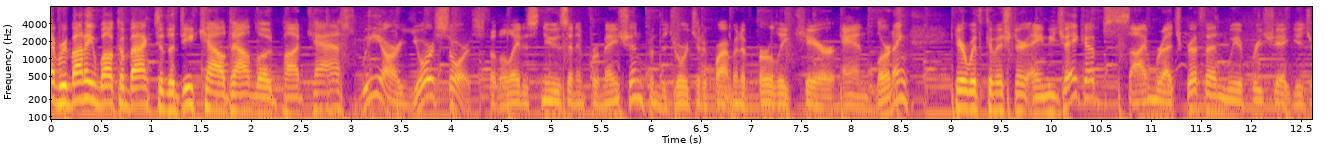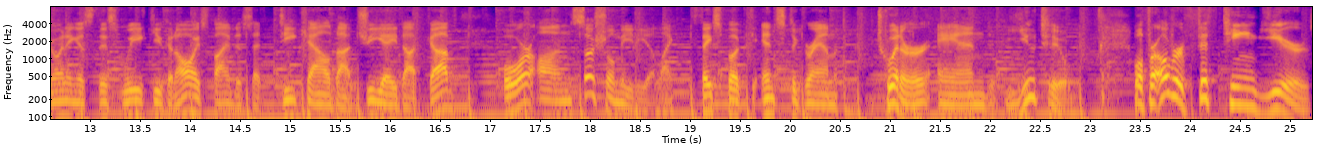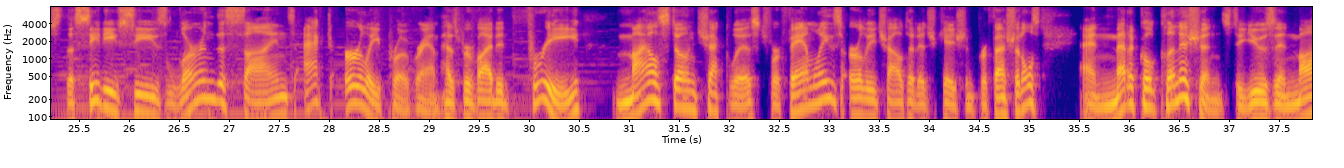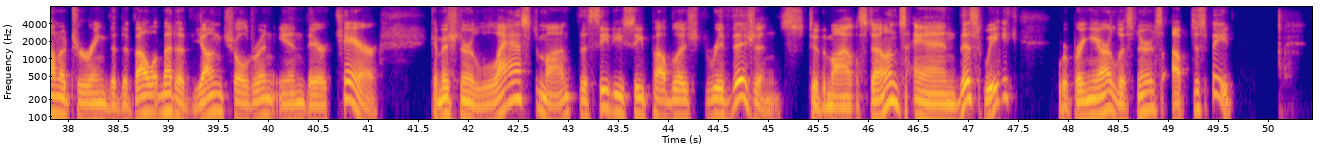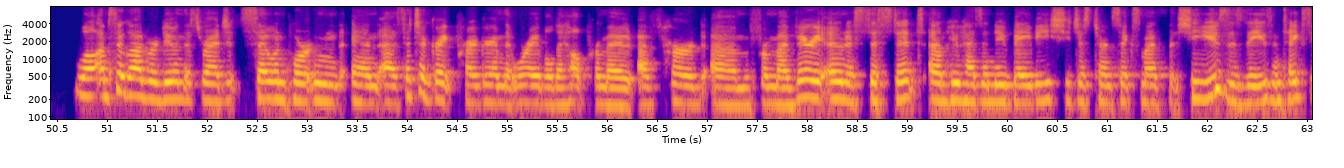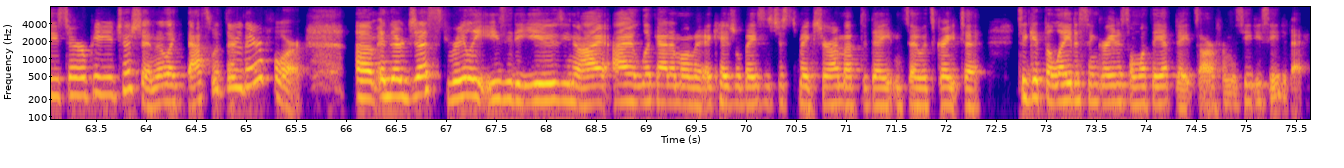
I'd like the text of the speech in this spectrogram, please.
Everybody, welcome back to the Decal Download Podcast. We are your source for the latest news and information from the Georgia Department of Early Care and Learning. Here with Commissioner Amy Jacobs, I'm Reg Griffin. We appreciate you joining us this week. You can always find us at decal.ga.gov or on social media like Facebook, Instagram, Twitter, and YouTube. Well, for over 15 years, the CDC's Learn the Signs Act Early program has provided free milestone checklists for families, early childhood education professionals, and medical clinicians to use in monitoring the development of young children in their care. Commissioner, last month, the CDC published revisions to the milestones, and this week, we're bringing our listeners up to speed. Well, I'm so glad we're doing this, Reg. It's so important and uh, such a great program that we're able to help promote. I've heard um, from my very own assistant um, who has a new baby. She just turned six months that she uses these and takes these to her pediatrician. They're like, that's what they're there for. Um, and they're just really easy to use. You know, I, I look at them on an occasional basis just to make sure I'm up to date. And so it's great to, to get the latest and greatest on what the updates are from the CDC today.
